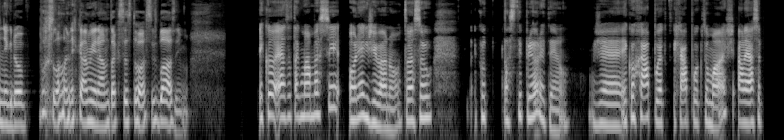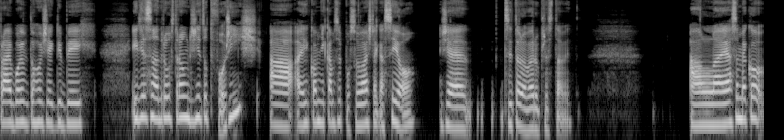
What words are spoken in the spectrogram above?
někdo poslal někam jinam, tak se z toho asi zblázním. Jako já to tak mám asi od jak živa, no. To jsou jako asi ty priority, no. Že jako chápu jak, chápu, jak to máš, ale já se právě bojím toho, že kdybych, i když se na druhou stranu, když něco tvoříš a, a někam někam se posouváš, tak asi jo, že si to dovedu představit. Ale já jsem jako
